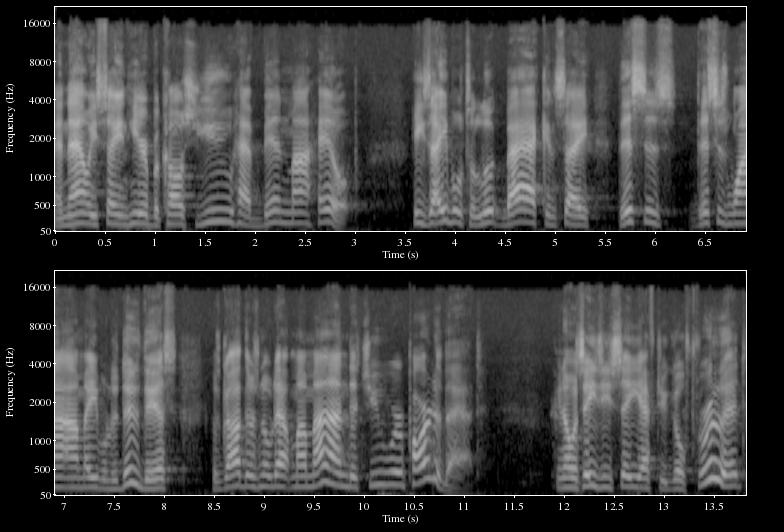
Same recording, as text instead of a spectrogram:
And now he's saying here, because you have been my help, he's able to look back and say, This is, this is why I'm able to do this. Because, God, there's no doubt in my mind that you were a part of that. You know, it's easy to see after you go through it,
